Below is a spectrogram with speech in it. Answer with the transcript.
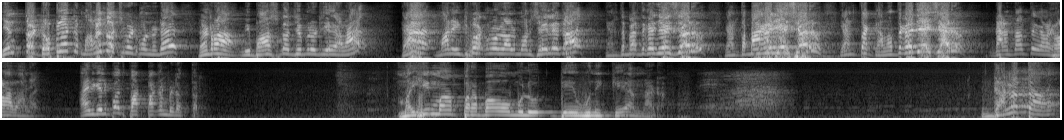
ఎంత డబ్బులెట్ మనం ఖర్చు పెట్టుకుంటుంటే ఏంట్రా మీ పాస్టర్ గారు చెప్పినట్టు చేయాలా? మన ఇంటి పక్కన వాళ్ళు మనం చేయలేదా? ఎంత పెద్దగా చేశారు? ఎంత బాగా చేశారు? ఎంత ఘనతగా చేశారు? ఘనత అంతా వీళ్ళకి రావాలి. ఆయనకి వెళ్ళిపోతే పక్క పక్కన పెడతారు. మహిమ ప్రభావములు దేవునికే అన్నాడు. ఘనత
